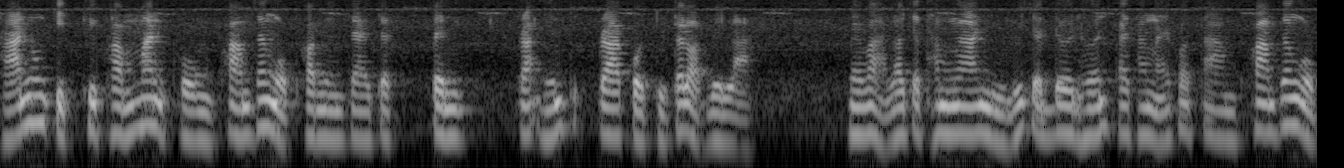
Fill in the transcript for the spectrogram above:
ฐานของจิตคือความมั่นคง ความสงบความเย็นใจจะ เป็นประเห็นปรากฏอยู่ตลอดเวลา ไม่ว่าเราจะทำงานอยู่หรือจะเดินเหินไปทางไหนก็ตามความสงบ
